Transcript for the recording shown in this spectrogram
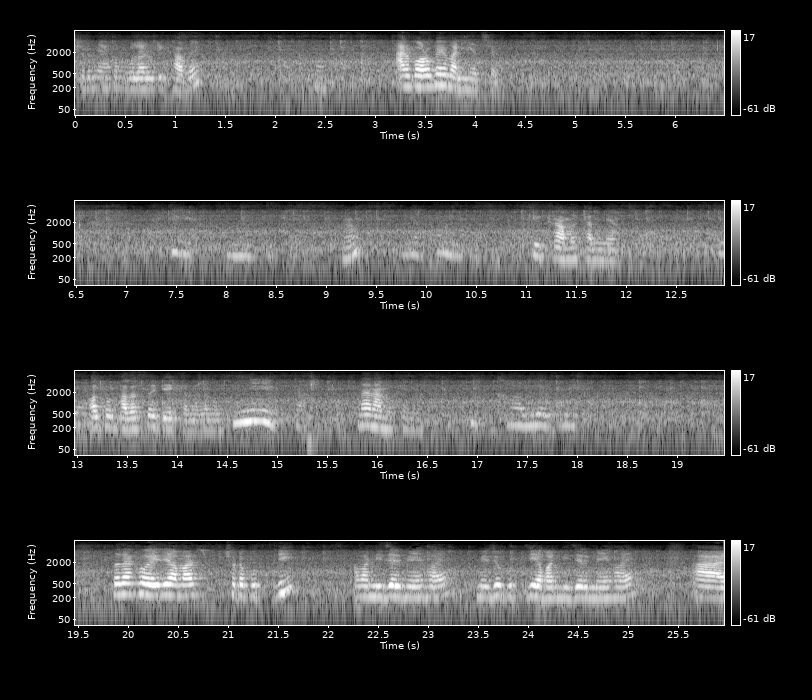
ছোটো মেয়ে এখন গোলা রুটি খাবে। আর বড় মেয়ে বানিয়েছে। কি খা আমি খান না। অল্প ভাত আছে ওইটাই খান আমি না না আমি না। তো দেখো, এই যে আমার ছোট পুত্রী, আমার নিজের মেয়ে হয়, মেজ পুত্রী আমার নিজের মেয়ে হয়। আর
